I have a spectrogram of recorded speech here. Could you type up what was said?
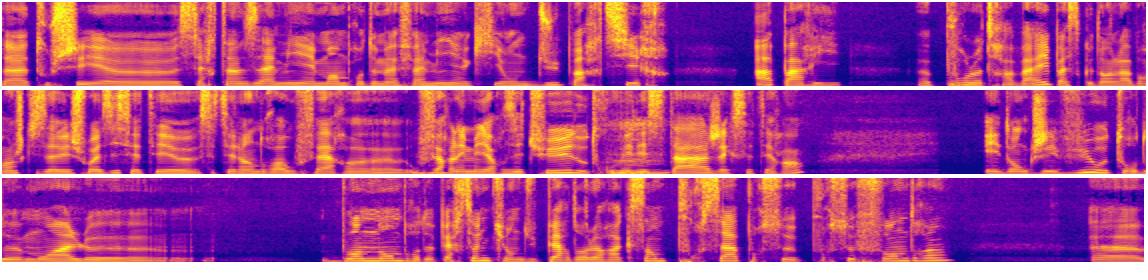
a touché euh, certains amis et membres de ma famille qui ont dû partir à Paris euh, pour le travail, parce que dans la branche qu'ils avaient choisie, c'était, c'était l'endroit où faire, où faire les meilleures études, où trouver les mmh. stages, etc. Et donc j'ai vu autour de moi le bon nombre de personnes qui ont dû perdre leur accent pour ça, pour se, pour se fondre euh,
